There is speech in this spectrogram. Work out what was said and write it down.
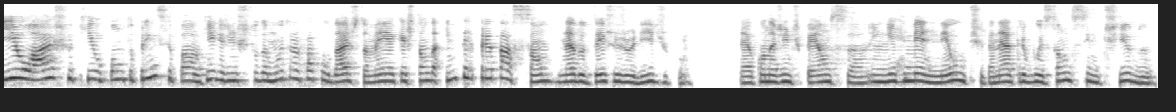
E eu acho que o ponto principal aqui, que a gente estuda muito na faculdade também, é a questão da interpretação, né, do texto jurídico é, quando a gente pensa em hermenêutica, né, atribuição de sentido,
